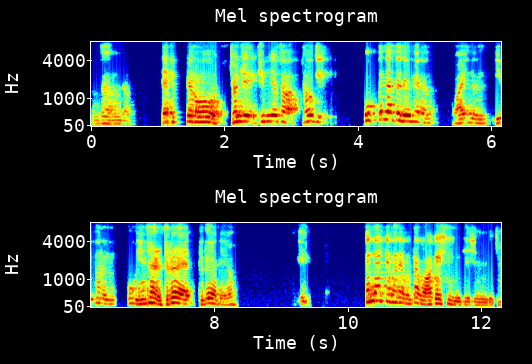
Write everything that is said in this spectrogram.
감사합니다. 대표로 전주의 김 여사 저기 꼭 끝날 때 되면은 와 있는 이분은 꼭 인사를 들어야 들어야 돼요. 예. 끝날 때만 되면 딱 와 계시는 분 계시는데 자,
